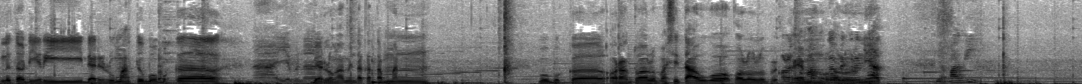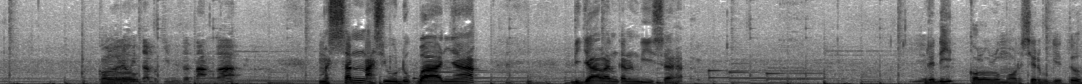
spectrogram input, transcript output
lu tau diri dari rumah tuh bawa bekal nah iya benar. Biar lu nggak minta ke temen bawa bekal. Orang tua lu pasti tahu kok kalau lu Kalau emang kalau lu niat. ya pagi. Kalau minta begini tetangga. Mesen nasi uduk banyak. Di jalan kan bisa. Jadi kalau lu morsir begitu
